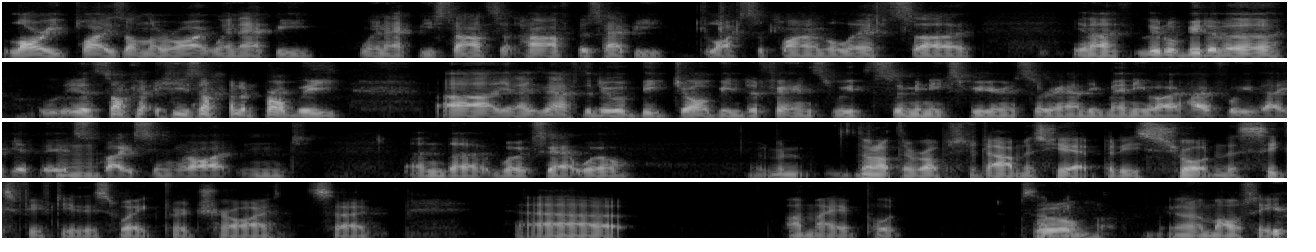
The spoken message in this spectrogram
Laurie plays on the right when Api when Api starts at half because Api likes to play on the left. So you know, a little bit of a. It's not. He's not going to probably. Uh, you know, he's going to have to do a big job in defence with some inexperience around him anyway. Hopefully, they get their Hmm. spacing right and and uh, it works out well. not up to Rob Stradamus yet, but he's shortened to six fifty this week for a try. So uh, I may have put something in a multi.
